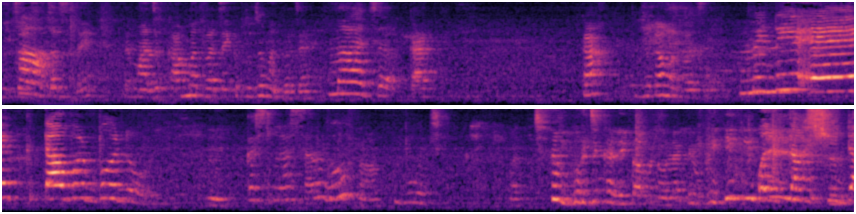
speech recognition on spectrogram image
हिचं हा. असंच असतंय तर माझं काम महत्वाचं आहे का तुझं महत्वाचं आहे माझं का महत्वाचं आहे? मी एक टावर बनवलं हम्म, कसला सांगू? हा. बुज अच्छा बुर्ज खलिफा बनवला उलटा सीधा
